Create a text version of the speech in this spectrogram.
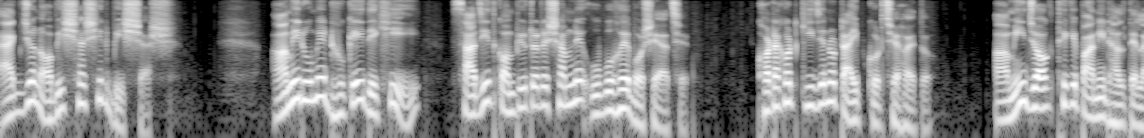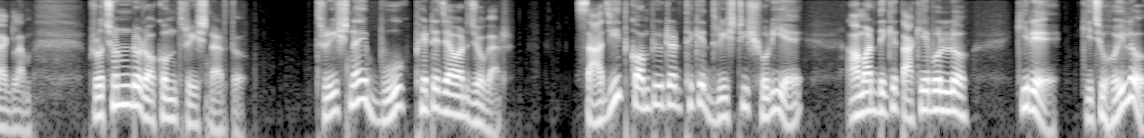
একজন অবিশ্বাসীর বিশ্বাস। আমি রুমে ঢুকেই দেখি সাজিদ কম্পিউটারের সামনে উবু হয়ে বসে আছে। খটাখট কি যেন টাইপ করছে হয়তো। আমি জগ থেকে পানি ঢালতে লাগলাম। প্রচণ্ড রকম তৃষ্ণার্ত। তৃষ্ণায় বুক ফেটে যাওয়ার জোগাড়। সাজিদ কম্পিউটার থেকে দৃষ্টি সরিয়ে আমার দিকে তাকিয়ে বলল, কিরে, কিছু হইল?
